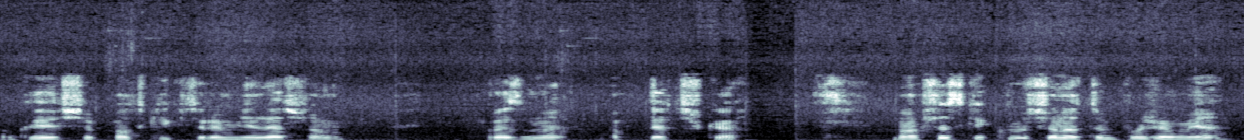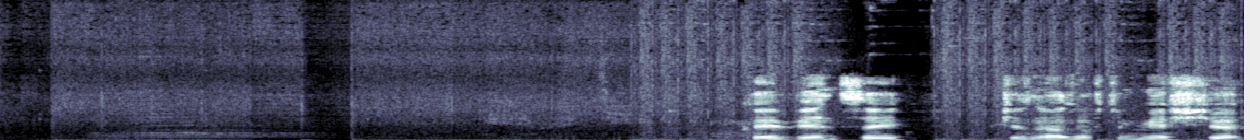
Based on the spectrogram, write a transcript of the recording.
Okej, jeszcze potki, które mnie leczą. Wezmę apteczkę. Mam wszystkie klucze na tym poziomie. Więcej się znalazło w tym mieście.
